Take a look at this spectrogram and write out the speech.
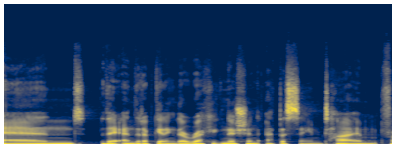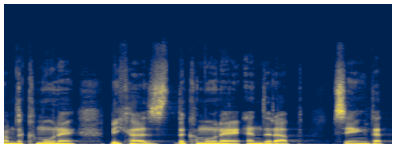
And they ended up getting their recognition at the same time from the comune because the comune ended up seeing that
